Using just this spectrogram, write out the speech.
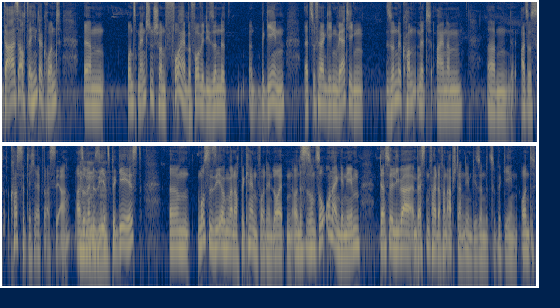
da ist auch der Hintergrund, ähm, uns Menschen schon vorher, bevor wir die Sünde äh, begehen, äh, zu vergegenwärtigen, Sünde kommt mit einem, ähm, also es kostet dich etwas, ja. Also wenn du sie Mhm. jetzt begehst, ähm, musst du sie irgendwann auch bekennen vor den Leuten. Und es ist uns so unangenehm, dass wir lieber im besten Fall davon Abstand nehmen, die Sünde zu begehen. Und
